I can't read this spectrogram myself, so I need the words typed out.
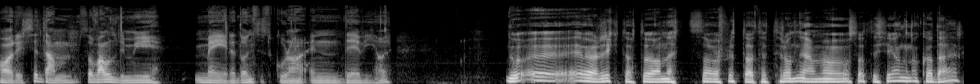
har ikke de så veldig mye mer danseskoler enn det vi har. Nå eh, er det riktig at Anette har flytta til Trondheim og satte ikke i gang noe der?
